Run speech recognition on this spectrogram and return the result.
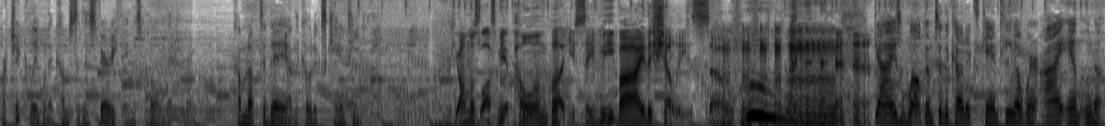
particularly when it comes to this very famous poem that he wrote coming up today on the Codex Cantina. You almost lost me at poem, but you saved me by the Shelleys, so. Guys, welcome to the Codex Cantina where I am Una.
